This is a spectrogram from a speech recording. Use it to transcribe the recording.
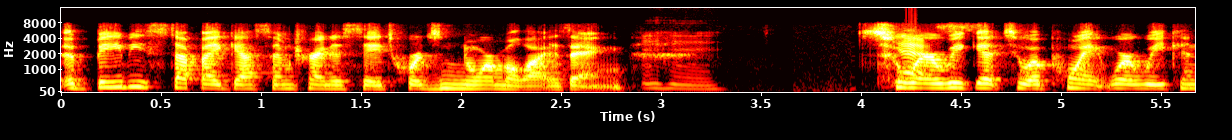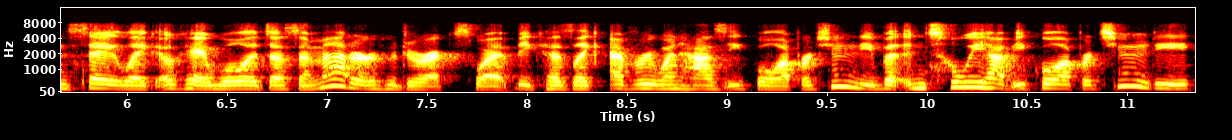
a baby step, I guess I'm trying to say, towards normalizing hmm to where we get to a point where we can say like okay well it doesn't matter who directs what because like everyone has equal opportunity. But until we have equal opportunity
